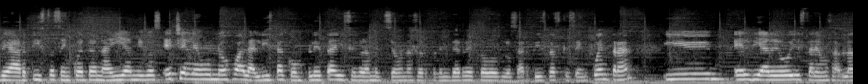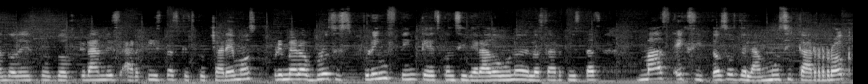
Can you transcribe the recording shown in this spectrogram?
de artistas se encuentran ahí amigos, échenle un ojo a la lista completa y seguramente se van a sorprender de todos los artistas que se encuentran. Y el día de hoy estaremos hablando de estos dos grandes artistas que escucharemos. Primero Bruce Springsteen, que es considerado uno de los artistas más exitosos de la música rock,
